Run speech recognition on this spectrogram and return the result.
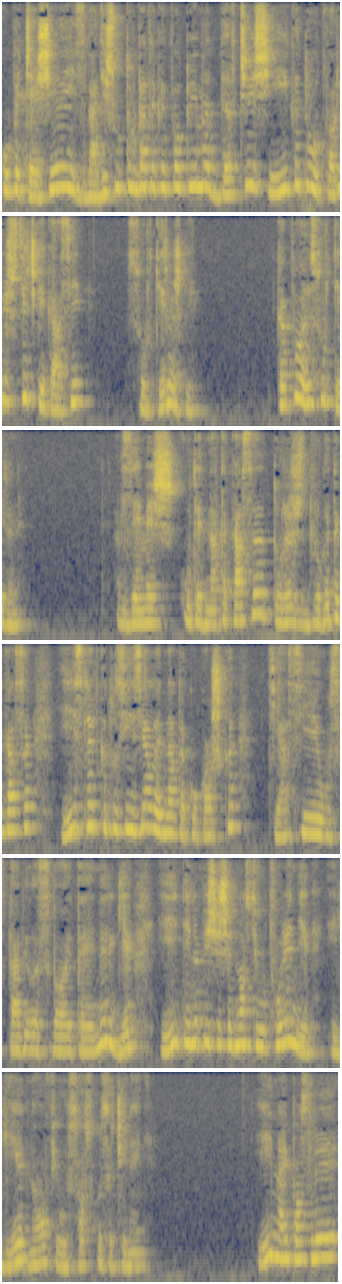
Опечеш я, извадиш от турбата каквото има, дъвчеш и като отвориш всички каси, сортираш ги. Какво е сортиране? Вземеш от едната каса, тураш другата каса и след като си изял едната кокошка, тя си е оставила своята енергия и ти напишеш едно стилотворение или едно философско съчинение. И най-после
